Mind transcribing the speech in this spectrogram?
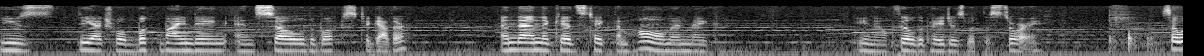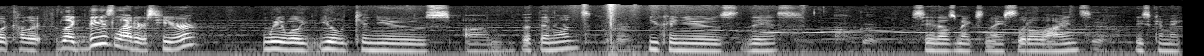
use the actual book binding and sew the books together. And then the kids take them home and make, you know, fill the pages with the story. So what color? Like these letters here, we will. You can use um, the thin ones. Okay. You can use these. Oh, good. See, those makes nice little lines. Yeah. These can make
